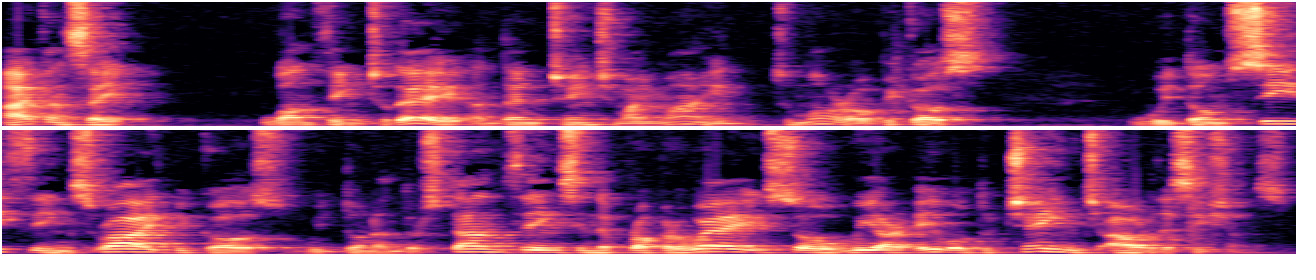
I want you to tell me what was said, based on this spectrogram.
I can say one thing today and then change my mind tomorrow because we don't see things right, because we don't understand things in the proper way, so we are able to change our decisions.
